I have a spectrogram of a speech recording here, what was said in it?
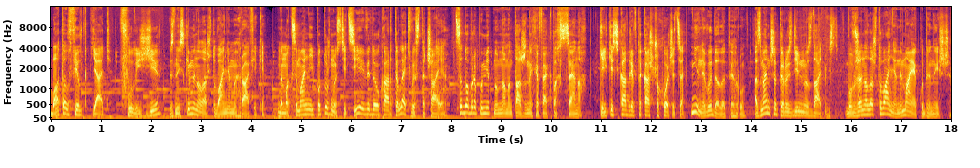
Battlefield 5 Full HD з низькими налаштуваннями графіки. На максимальній потужності цієї відеокарти ледь вистачає. Це добре помітно в навантажених ефектах сценах. Кількість кадрів така, що хочеться ні не видалити гру, а зменшити роздільну здатність, бо вже налаштування немає куди нижче.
